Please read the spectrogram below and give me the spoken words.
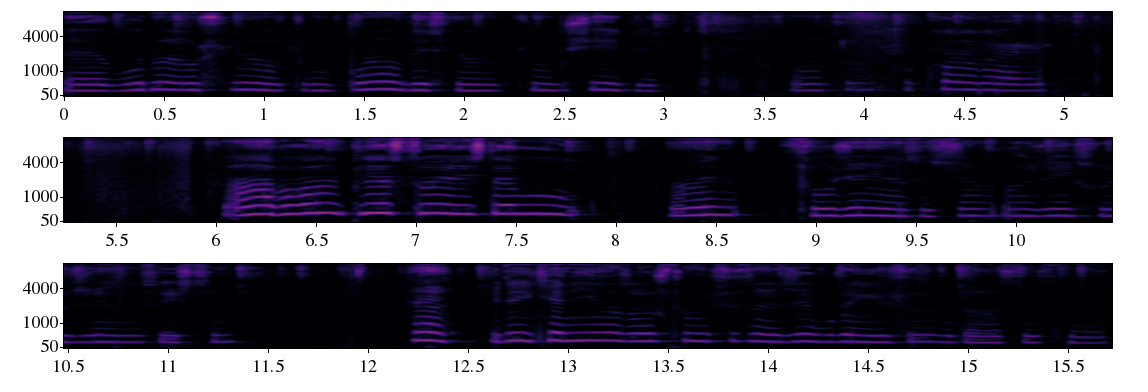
Ee, bunu ismini unuttum. Bunu da ismini unuttum. Bu şeydi. Unuttum. Şu Kanada var. Aa bakalım Play Store işte bu. Ama ben solucan yanı seçtim. O yüzden solucan yanı seçtim. He bir de kendi yanınızı oluşturmak istiyorsanız buradan giriyorsunuz buradan oluşturuyorsunuz.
